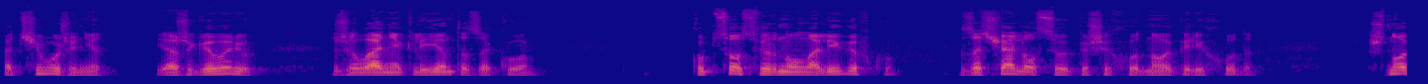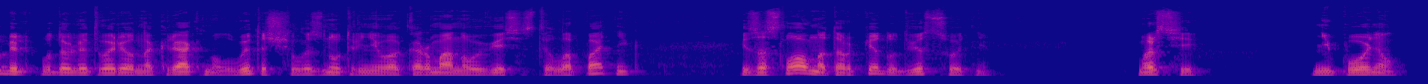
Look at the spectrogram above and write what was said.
Отчего же нет? Я же говорю, желание клиента – закон. Купцов свернул на Лиговку, зачалился у пешеходного перехода. Шнобель удовлетворенно крякнул, вытащил из внутреннего кармана увесистый лопатник и заслал на торпеду две сотни. Марси. Не понял.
